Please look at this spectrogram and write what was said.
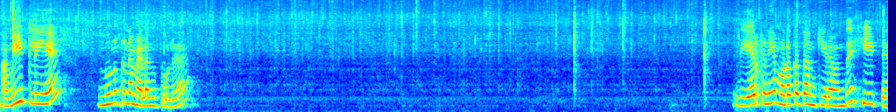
நான் வீட்லேயே நுணுக்கின மிளகுத்தூள். இது ஏற்கனவே முடக்கத்தான் கீரை வந்து ஹீட்டு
